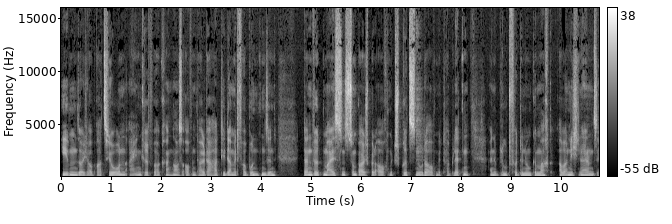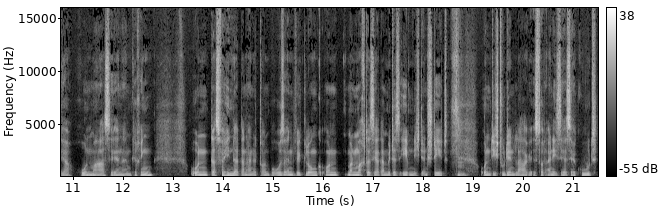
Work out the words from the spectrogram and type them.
eben solche Operationen, Eingriffe oder Krankenhausaufenthalte hat, die damit verbunden sind, dann wird meistens zum Beispiel auch mit Spritzen oder auch mit Tabletten eine Blutverdünnung gemacht, aber nicht in einem sehr hohen Maße, in einem geringen, und das verhindert dann eine Thromboseentwicklung und man macht das ja, damit es eben nicht entsteht. Hm. Und die Studienlage ist dort eigentlich sehr, sehr gut.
